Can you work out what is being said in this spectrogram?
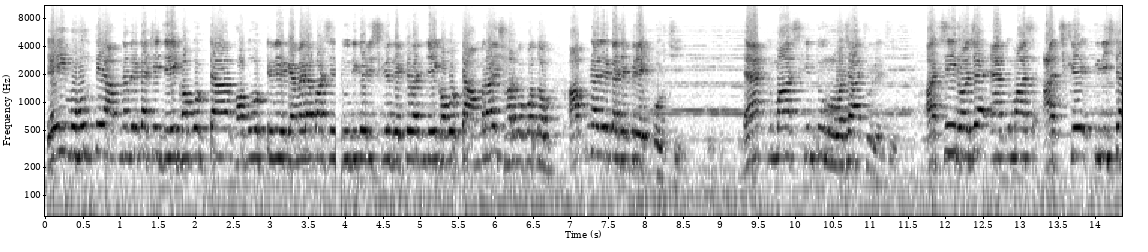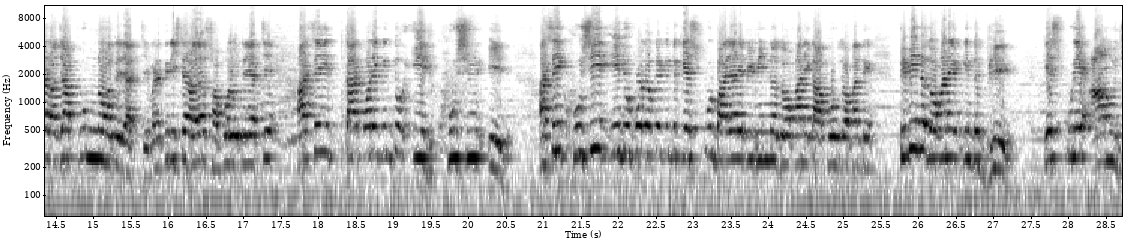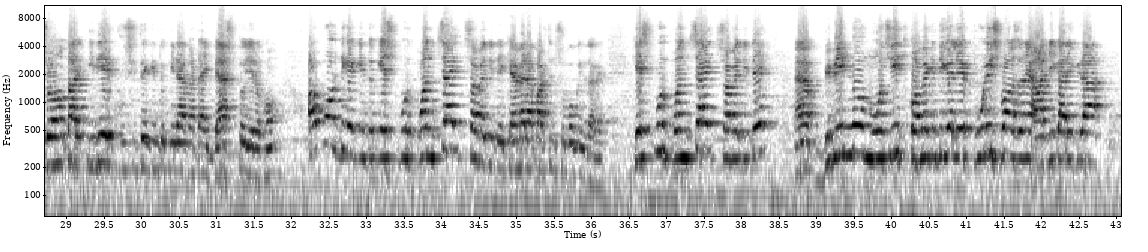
এই মুহূর্তে আপনাদের কাছে যেই খবরটা, খবর ট্রেনের ক্যামেরা পার্সের দুদিকের স্ক্রিনে দেখতে পাচ্ছেন, যেই খবরটা আমরাই সর্বপ্রথম আপনাদের কাছে ব্রেক করছি। এক মাস কিন্তু রোজা চলেছে। আর সেই রোজা এক মাস আজকে তিরিশটা রোজা পূর্ণ হতে যাচ্ছে। মানে তিরিশটা রোজা সফল হতে যাচ্ছে। আর সেই তারপরে কিন্তু ঈদ, খুশির ঈদ। আর সেই খুশির ঈদ উপলক্ষে কিন্তু কেশপুর বাজারে বিভিন্ন দোকানে, কাপড় দোকান থেকে বিভিন্ন দোকানে কিন্তু ভিড়। কেশপুরে আম জনতার ঈদের খুশিতে কিন্তু কেনাকাটায় ব্যস্ত যেরকম অপরদিকে কিন্তু কেশপুর পঞ্চায়েত সমিতিতে ক্যামেরা পার্সন শুভ কিন্তু দেখায় কেশপুর পঞ্চায়েত সমিতিতে বিভিন্ন মসজিদ, কমিটি নিয়ে পুলিশ প্রশাসনের আধিকারিকরা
